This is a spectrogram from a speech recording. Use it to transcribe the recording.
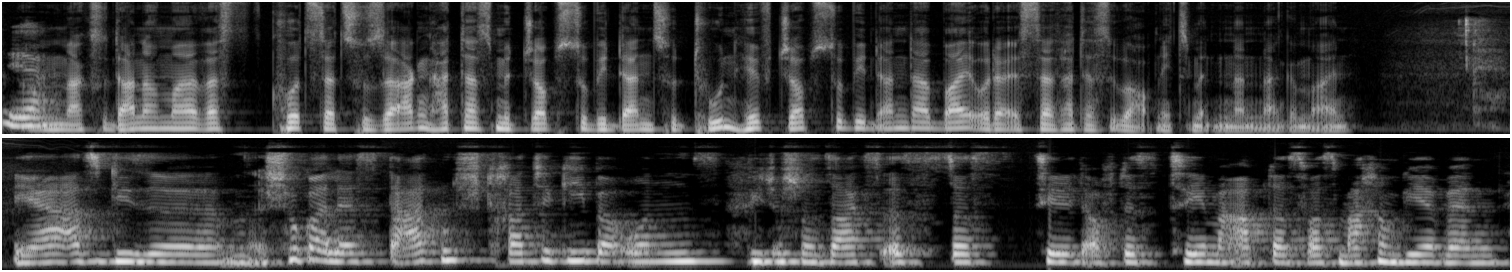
Ja. Ähm, magst du da nochmal was kurz dazu sagen? Hat das mit Jobs to be done zu tun? Hilft Jobs to be done dabei oder ist das, hat das überhaupt nichts miteinander gemein? Ja, also diese Sugarless Datenstrategie bei uns, wie du schon sagst, ist, das zählt auf das Thema ab, das was machen wir, wenn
